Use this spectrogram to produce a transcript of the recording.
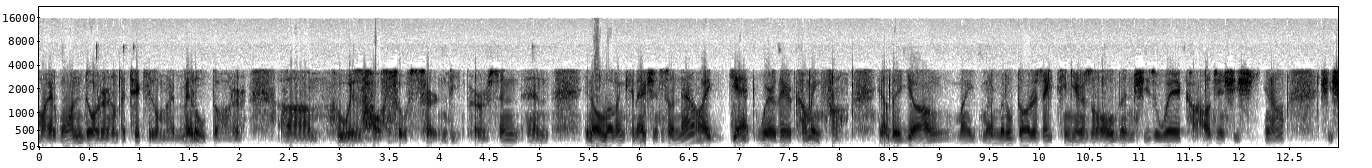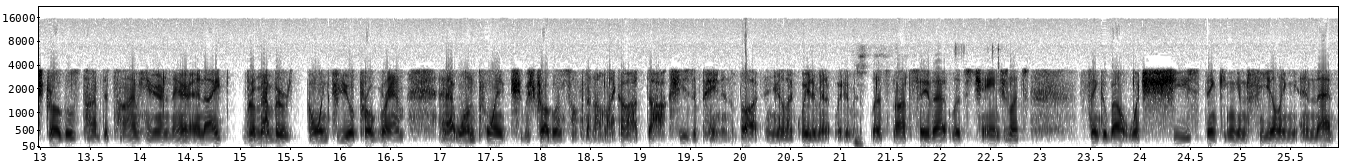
my one daughter in particular, my middle daughter, um, who is also a certainty person and you know love and connection. So now I get where they're coming from. You know, they're young. My my middle daughter's 18 years old, and she's away at college, and she you know she struggles time to time here and there. And I remember going through your program, and at one point she was struggling something. I'm like, oh, doc, she's a pain in the butt. And you're like, wait a minute, wait a minute. Let's not say that. Let's change. Let's think about what she's thinking and feeling. And that,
